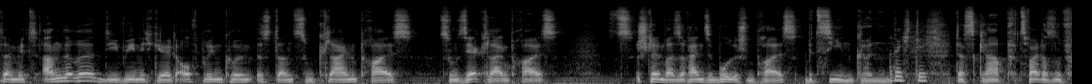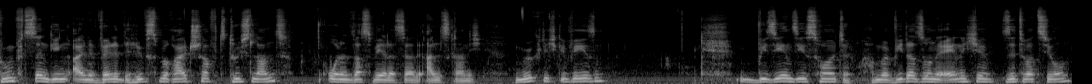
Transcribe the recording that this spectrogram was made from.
damit andere, die wenig Geld aufbringen können, es dann zum kleinen Preis, zum sehr kleinen Preis, stellenweise rein symbolischen Preis, beziehen können. Richtig. Das gab 2015 ging eine Welle der Hilfsbereitschaft durchs Land. Ohne das wäre das ja alles gar nicht möglich gewesen. Wie sehen Sie es heute? Haben wir wieder so eine ähnliche Situation?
